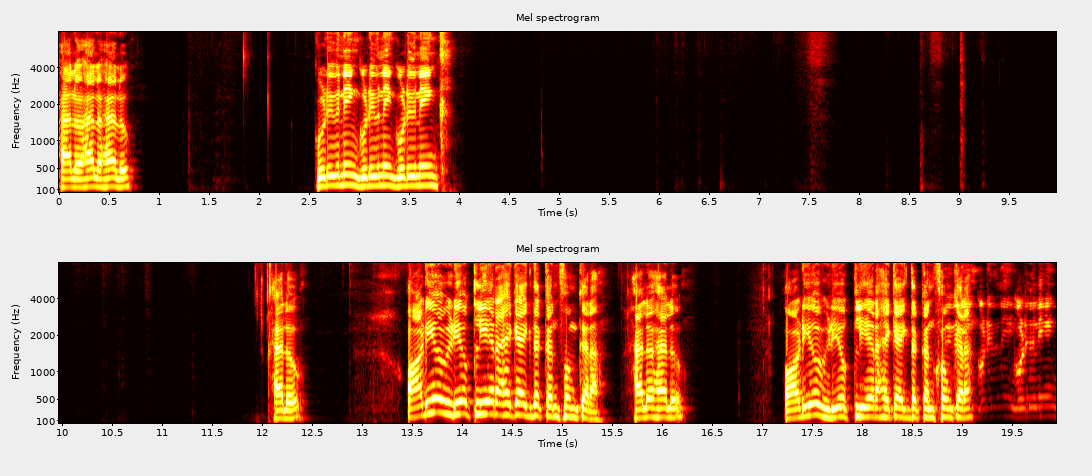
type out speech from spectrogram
Hello hello hello good evening good evening good evening hello audio video clear आहे का? एकदा कन्फर्म करा. Hello hello audio video clear आहे का? एकदा कन्फर्म करा. गुड इव्हनिंग गुड इव्हनिंग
